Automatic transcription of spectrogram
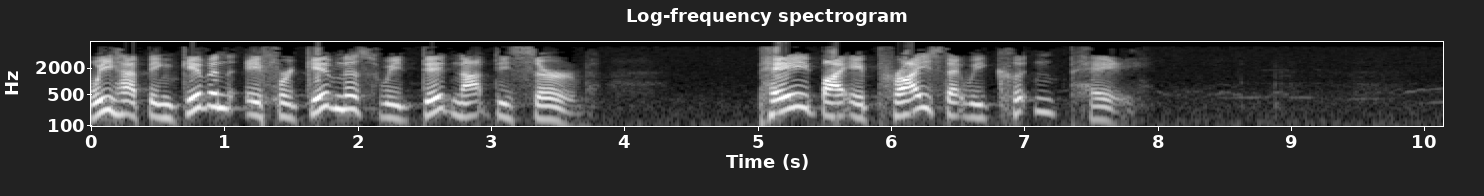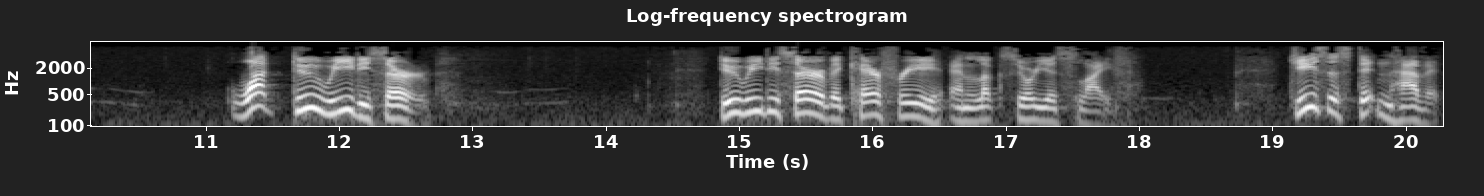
we have been given a forgiveness we did not deserve, paid by a price that we couldn't pay. What do we deserve? Do we deserve a carefree and luxurious life? Jesus didn't have it,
